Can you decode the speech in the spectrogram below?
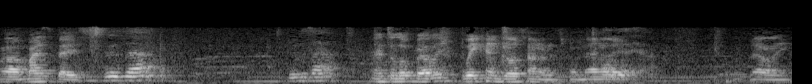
uh, MySpace. Who's that? Who's that? Antelope Valley? We Weekend Ghost Hunters from Oh, Antelope yeah, yeah. Valley.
